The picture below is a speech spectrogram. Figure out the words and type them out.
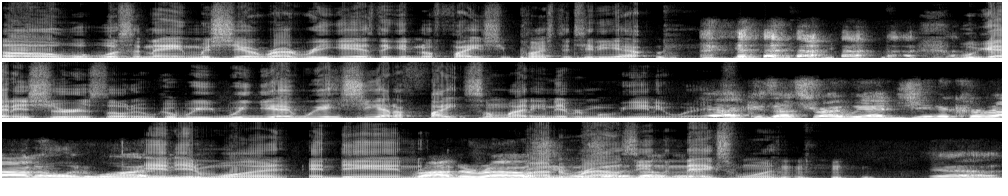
uh what's her name Michelle Rodriguez they get in a fight she punched the titty out. we got insurance on it because we we get we she got to fight somebody in every movie anyway. yeah, because that's right. We had Gina Carano in one. In, in one, and then Ronda Rousey Ronda in Rousey in the next one. yeah,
